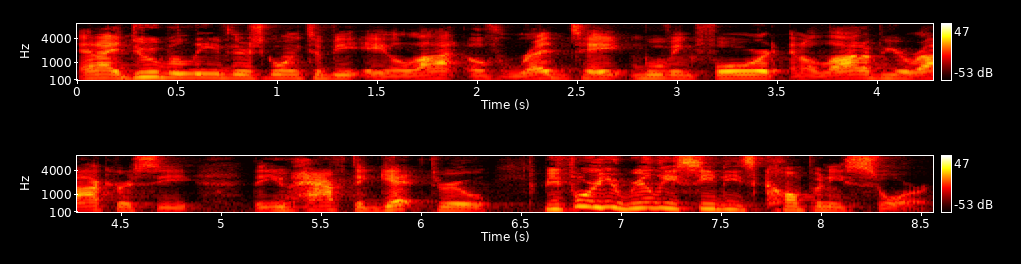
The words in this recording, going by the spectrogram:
And I do believe there's going to be a lot of red tape moving forward and a lot of bureaucracy that you have to get through before you really see these companies soar.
